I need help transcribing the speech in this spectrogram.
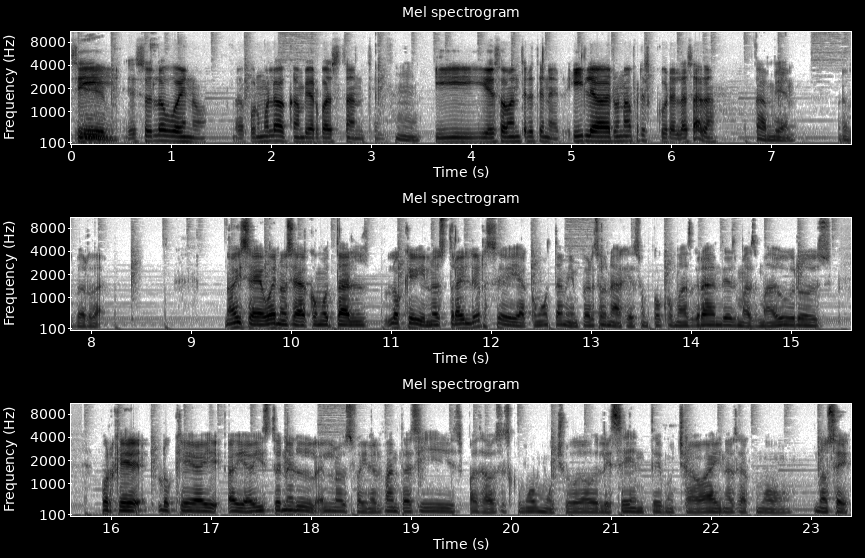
Sí, Eh, eso es lo bueno. La fórmula va a cambiar bastante. mm, Y eso va a entretener. Y le va a dar una frescura a la saga. también, es verdad. No, y se ve bueno, o sea, como tal, lo que vi en los trailers se veía como también personajes un poco más grandes, más maduros. Porque lo que hay- había visto en, el, en los Final Fantasy pasados es como mucho adolescente, mucha vaina, o sea, como, no sé,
